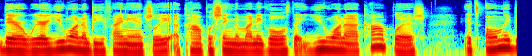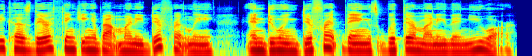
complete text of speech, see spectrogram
they're where you want to be financially, accomplishing the money goals that you want to accomplish, it's only because they're thinking about money differently and doing different things with their money than you are.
